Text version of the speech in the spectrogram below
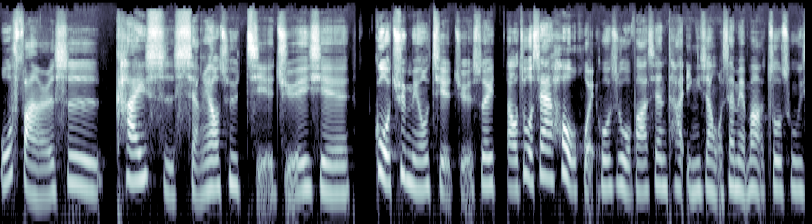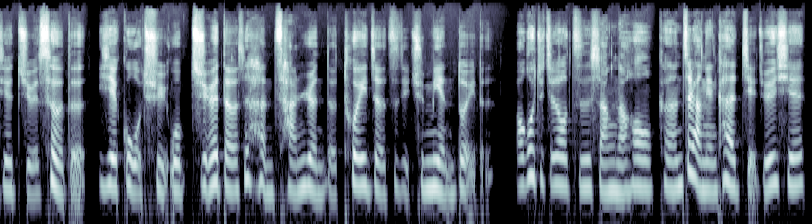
我反而是开始想要去解决一些过去没有解决，所以导致我现在后悔，或是我发现它影响我现在没办法做出一些决策的一些过去，我觉得是很残忍的，推着自己去面对的，包括去接受咨商，然后可能这两年开始解决一些，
